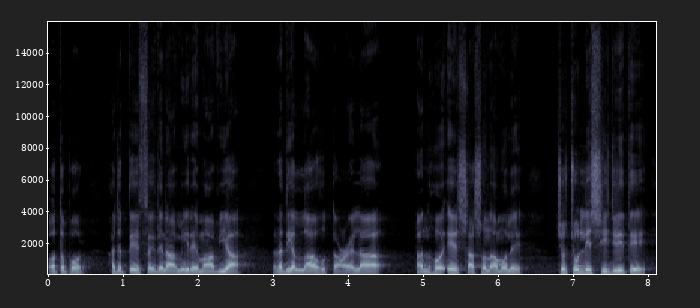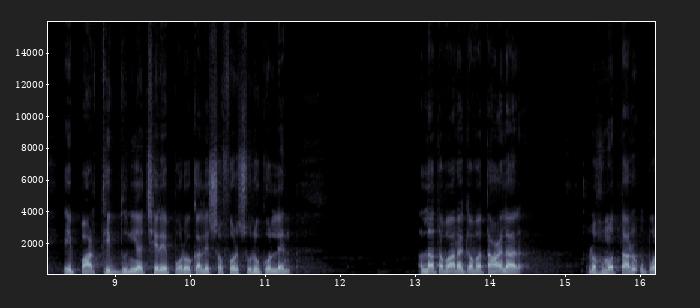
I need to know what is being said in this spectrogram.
অতপর হজরতে সৈদেনা আমিরে মাবিয়া রাদি আল্লাহ তালা আনহ এর শাসন আমলে চৌচল্লিশ হিজড়িতে এই পার্থিব দুনিয়া ছেড়ে পরকালে সফর শুরু করলেন। আল্লাহ তবারক বা তালার রহমত তার উপর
